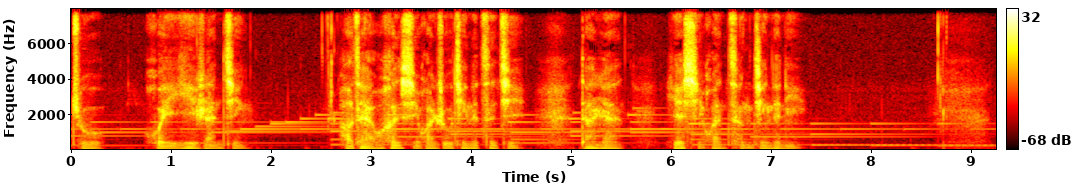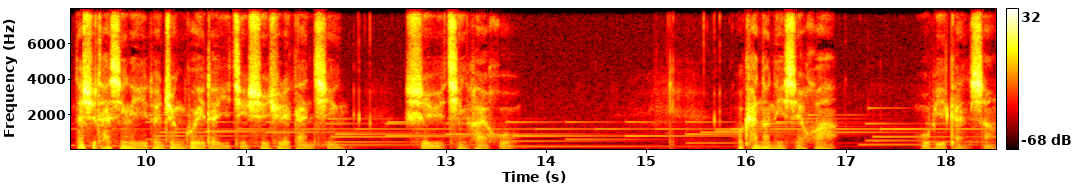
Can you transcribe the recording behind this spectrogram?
祝回忆燃尽。”好在我很喜欢如今的自己。当然，也喜欢曾经的你。那是他心里一段珍贵的、已经失去的感情，始于青海湖。我看到那些话，无比感伤。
